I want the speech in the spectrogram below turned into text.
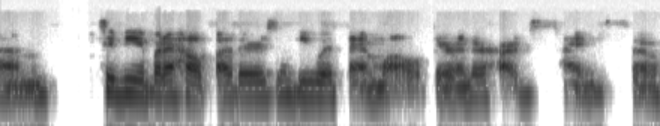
um, to be able to help others and be with them while they're in their hardest times. So,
